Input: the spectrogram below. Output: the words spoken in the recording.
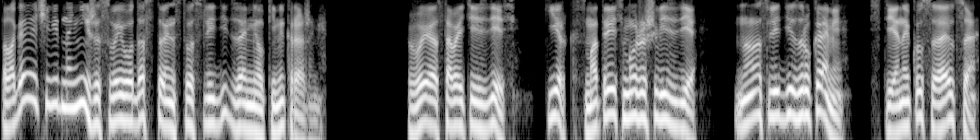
полагая, очевидно, ниже своего достоинства следить за мелкими кражами. «Вы оставайтесь здесь. Кирк, смотреть можешь везде, но следи за руками. Стены кусаются».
